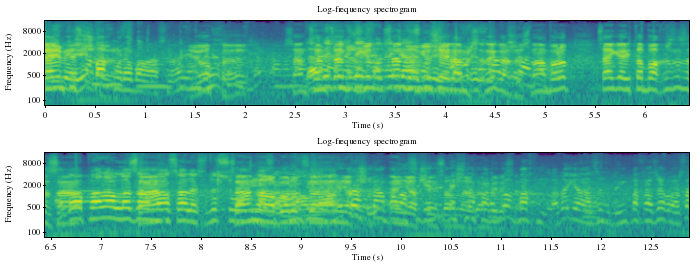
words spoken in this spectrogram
nəyim pis çıxır? Baxmır balasına. Yox, e, sən sən sən düzgün sən düzgün şey eləmirsən, nə qardaş? Naborot, sən əgər itə baxırsansa sən Qapalı Allah canından saləsində su sən naborot sən ən yaxşı, ən yaxşı insanlardan birisən. Baxmırlar da yazıqdır. Baxacaqlarsa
